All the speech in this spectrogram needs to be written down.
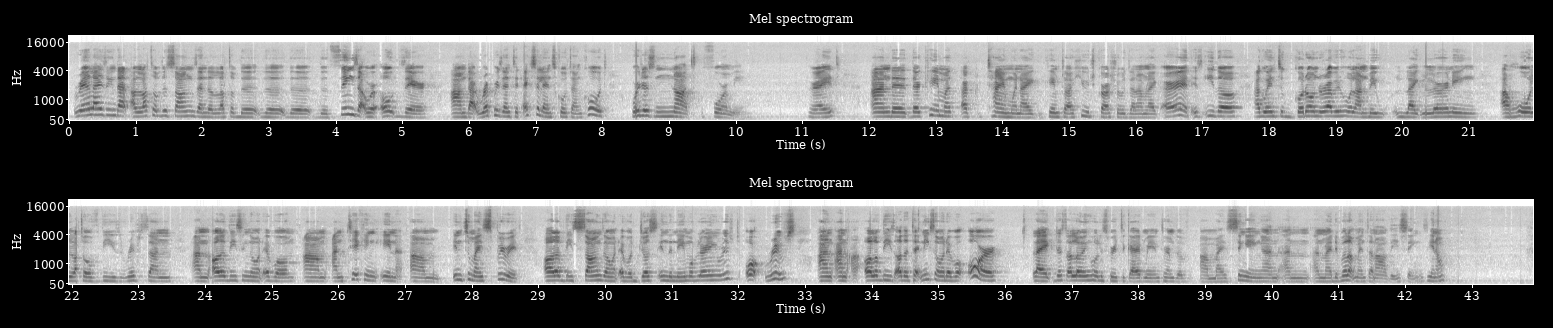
realizing that a lot of the songs and a lot of the, the, the, the things that were out there um, that represented excellence, quote unquote, were just not for me, right? And uh, there came a, a, time when I came to a huge crossroads, and I'm like, all right, it's either I'm going to go down the rabbit hole and be like learning a whole lot of these riffs and and all of these things or whatever, um, and taking in um, into my spirit all of these songs and whatever just in the name of learning riffs or riffs and and all of these other techniques or whatever, or like just allowing Holy Spirit to guide me in terms of um, my singing and, and, and my development and all these things, you know.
